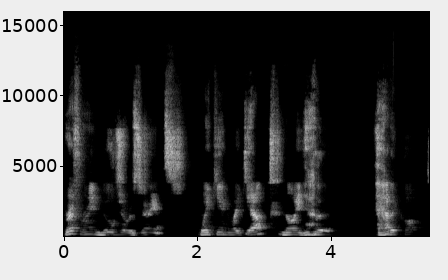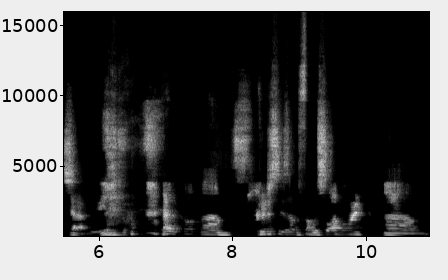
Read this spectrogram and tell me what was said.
refereeing builds your resilience week in, week out, knowing how to how to cop Shut up, how to cop um, criticisms from the sideline, um,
